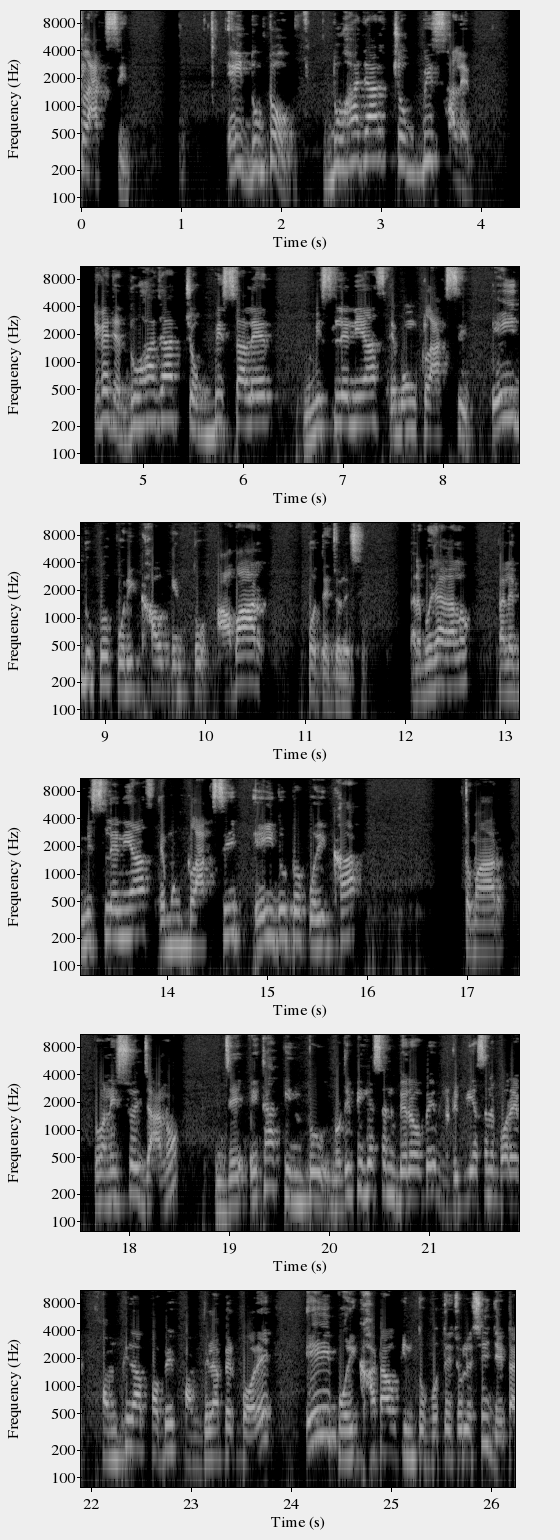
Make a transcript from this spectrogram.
ক্লার্কশিপ এই দুটো দু হাজার চব্বিশ সালের, ঠিক আছে? দু হাজার চব্বিশ সালের মিসলেনিয়াস এবং ক্লার্কশিপ এই দুটো পরীক্ষাও কিন্তু আবার হতে চলেছে। তাহলে বোঝা গেল। তাহলে মিসলেনিয়াস এবং ক্লার্কশিপ এই দুটো পরীক্ষা তোমার তোমার নিশ্চয়ই জানো যে এটা কিন্তু নোটিফিকেশন বেরোবে নোটিফিকেশন পরে ফর্ম ফিল আপ হবে ফর্ম ফিল আপের পরে এই পরীক্ষাটাও কিন্তু হতে চলেছে, যেটা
